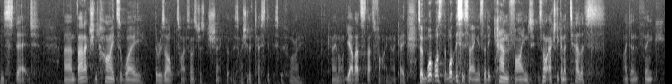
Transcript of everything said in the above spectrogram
instead, um, that actually hides away the result type. So let's just check that this, I should have tested this before I came on. Yeah, that's, that's fine, okay. So what, was the, what this is saying is that it can find, it's not actually going to tell us, I don't think,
